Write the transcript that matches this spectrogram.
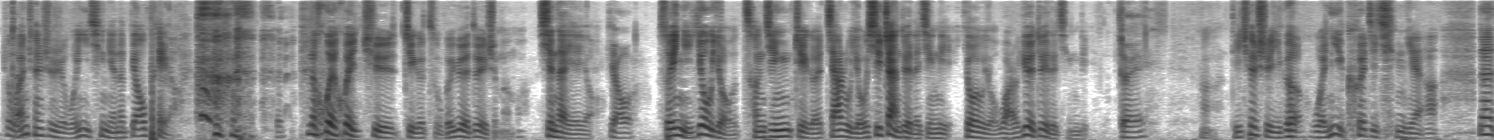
这完全是文艺青年的标配啊！那会会去这个组个乐队什么吗？现在也有，有所以你又有曾经这个加入游戏战队的经历，又有玩乐队的经历对，啊，的确是一个文艺科技青年啊。那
